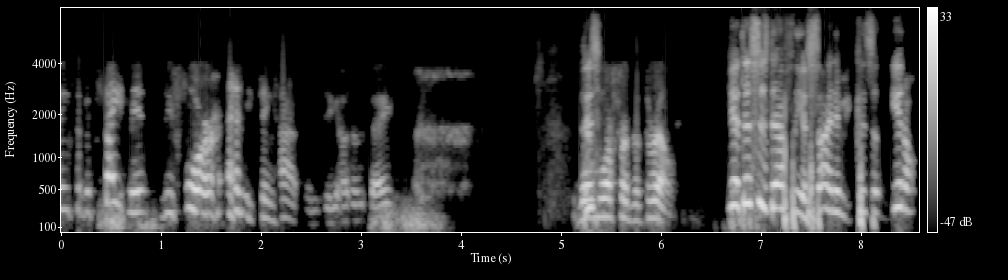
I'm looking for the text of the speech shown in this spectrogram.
thinks of excitement before anything happens. You know what I'm saying? They're This- more for the thrill. yeah. This is definitely a side of it because you know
